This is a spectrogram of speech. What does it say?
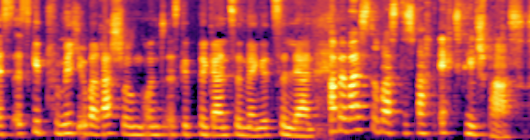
es, es gibt für mich Überraschungen und es gibt eine ganze Menge zu lernen. Aber weißt du was, das macht echt viel Spaß.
